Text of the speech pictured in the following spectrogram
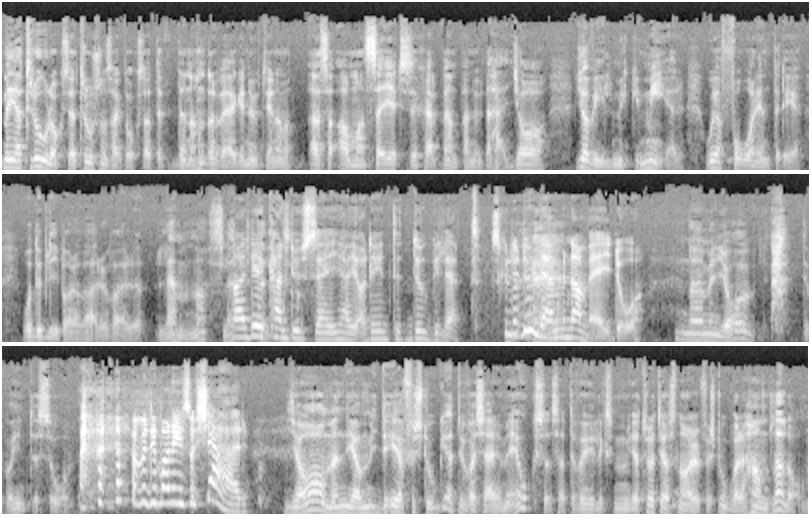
Men jag tror också, jag tror som sagt också att det, den andra vägen ut genom att, alltså om man säger till sig själv, vänta nu, det här, jag, jag vill mycket mer och jag får inte det och det blir bara värre och värre. Lämna, släpp Nej, det kan liksom. du säga, ja. Det är inte ett dugg lätt. Skulle du Nej. lämna mig då? Nej men jag, det var ju inte så. Men det, man är ju så kär. Ja, men jag, jag förstod ju att du var kär i mig också. Så att det var ju liksom, jag tror att jag snarare förstod vad det handlade om.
